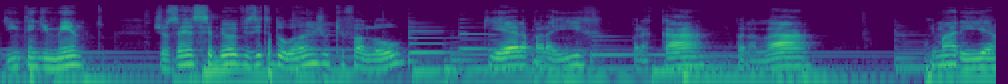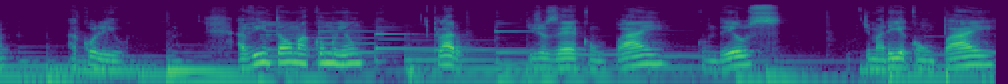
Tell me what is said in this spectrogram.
de entendimento José recebeu a visita do anjo que falou que era para ir para cá e para lá, e Maria acolheu. Havia então uma comunhão, claro, de José com o Pai, com Deus, de Maria com o Pai,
